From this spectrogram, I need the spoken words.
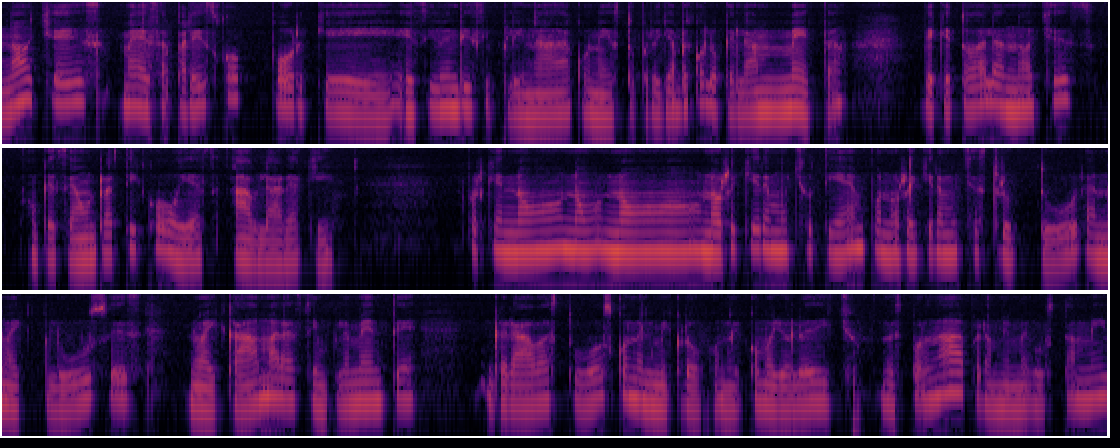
noches, me desaparezco porque he sido indisciplinada con esto, pero ya me coloqué la meta de que todas las noches, aunque sea un ratico, voy a hablar aquí. Porque no, no, no, no requiere mucho tiempo, no requiere mucha estructura, no hay luces, no hay cámaras, simplemente grabas tu voz con el micrófono y como yo lo he dicho, no es por nada, pero a mí me gusta mi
